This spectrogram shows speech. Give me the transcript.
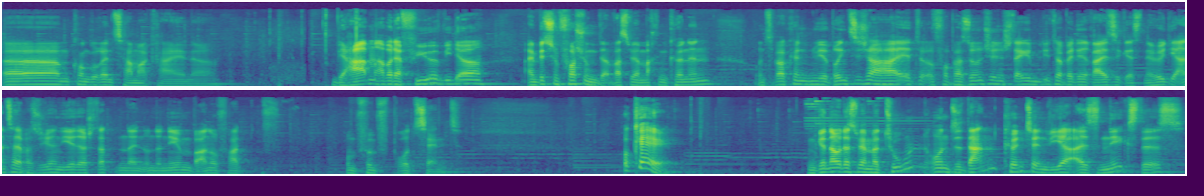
Ähm, Konkurrenz haben wir keine. Wir haben aber dafür wieder ein bisschen Forschung, was wir machen können. Und zwar könnten wir, bringt Sicherheit vor Personenschäden, steigende Beliebtheit bei den Reisegästen. Erhöht die Anzahl der Passagiere in jeder Stadt und ein Unternehmen Bahnhof hat um 5%. Okay. Und genau das werden wir tun. Und dann könnten wir als nächstes...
